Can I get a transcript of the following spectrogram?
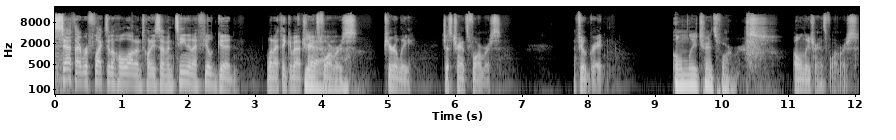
Seth, I reflected a whole lot on 2017 and I feel good when I think about Yeah. Transformers. Purely. Just Transformers. I feel great. Only Transformers. Only Transformers.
